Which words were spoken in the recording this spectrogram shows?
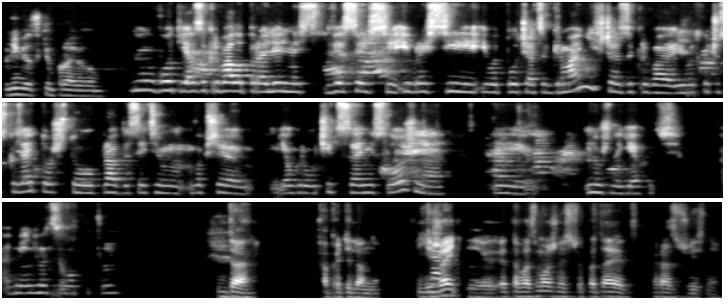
по немецким правилам. Ну вот, я закрывала параллельно две сессии и в России, и вот, получается, в Германии сейчас закрываю. И вот хочу сказать то, что, правда, с этим вообще, я говорю, учиться несложно, и нужно ехать, обмениваться опытом. Да, определенно. Езжайте, да. эта возможность выпадает раз в жизни.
